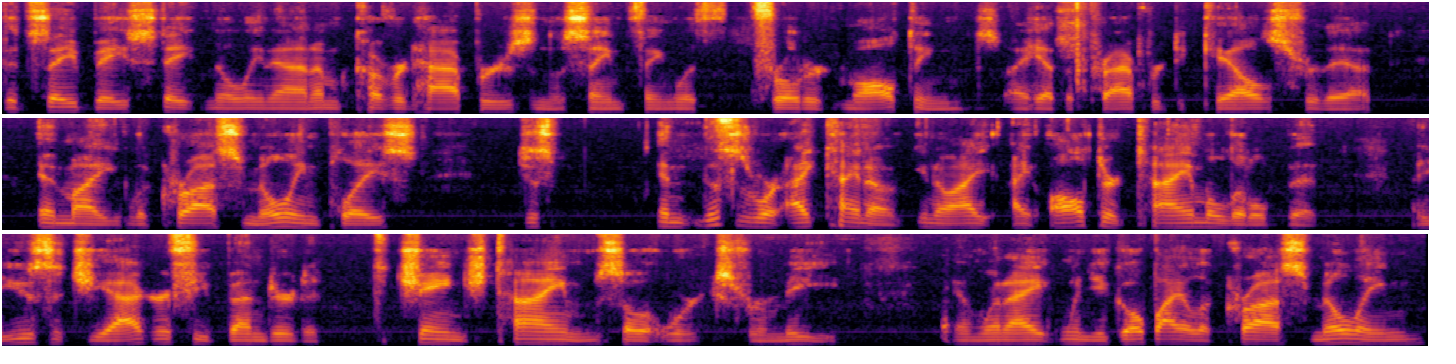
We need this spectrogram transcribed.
that say Bay State milling on them, covered hoppers, and the same thing with Froedtert malting. I had the proper decals for that. And my La Crosse milling place just and this is where I kind of, you know, I, I alter time a little bit. I use the geography bender to, to change time so it works for me. And when I when you go by La Crosse milling,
